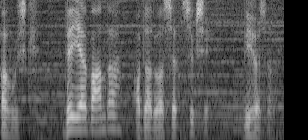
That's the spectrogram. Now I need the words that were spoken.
og husk, ved hjælpe andre, opnår du også selv succes. Vi høres ved.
